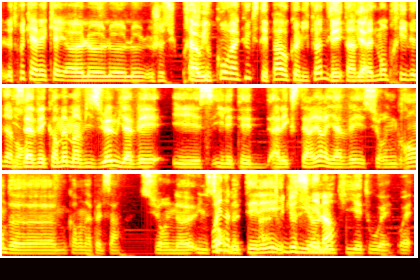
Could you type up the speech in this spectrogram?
Le truc avec euh, le, le, je suis ah presque convaincu que c'était pas au Comic Con, c'était un événement privé d'avant. Ils avaient quand même un visuel où il y avait, et il était à l'extérieur, il y avait sur une grande, euh, comment on appelle ça, sur une, une sorte de télé, et de cinéma. et tout, ouais. ouais.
